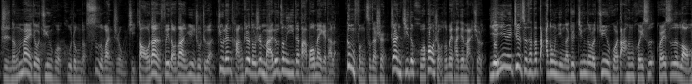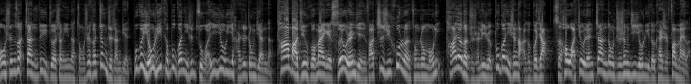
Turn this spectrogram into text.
只能卖掉军火库中的四万支武器，导弹、非导弹、运输车，就连坦克这都是买六赠。一的打包卖给他了。更讽刺的是，战机的火炮手都被他给买去了。也因为这次他的大动静啊，就惊到了军火大亨怀斯。怀斯老谋深算，站队做生意呢，总是和政治沾边。不过尤里可不管你是左翼、右翼还是中间的，他把军火卖给所有人，引发秩序混乱，从中牟利。他要的只是利润，不管你是哪个国家。此后啊，就连战斗直升机尤里都开始贩卖了。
